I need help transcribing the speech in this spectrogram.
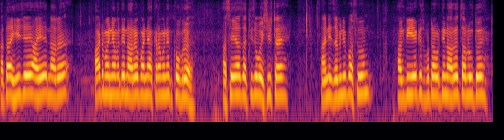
आता ही जे आहे नारळ आठ महिन्यामध्ये नारळ पाणी अकरा महिन्यात खोबरं. असे या जातीचं वैशिष्ट्य आहे. आणि जमिनीपासून अगदी एकच फुटावरती नारळ चालू होतो आहे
